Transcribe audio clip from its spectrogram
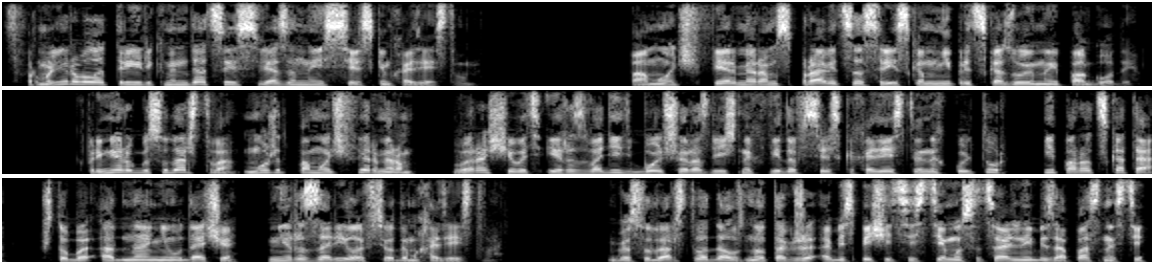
сформулировала три рекомендации, связанные с сельским хозяйством. Помочь фермерам справиться с риском непредсказуемой погоды. К примеру, государство может помочь фермерам выращивать и разводить больше различных видов сельскохозяйственных культур и пород скота, чтобы одна неудача не разорила все домохозяйство. Государство должно также обеспечить систему социальной безопасности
